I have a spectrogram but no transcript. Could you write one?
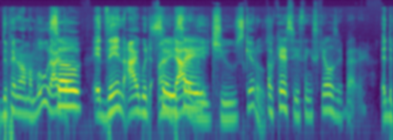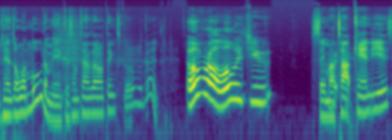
depending on my mood. I So eh, then I would So you say- undoubtedly choose Skittles. okay, so you think Skittles are better. It depends on what mood I'm in, because sometimes I don't think Skittles are good. Overall, what would you Say my top candy is.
